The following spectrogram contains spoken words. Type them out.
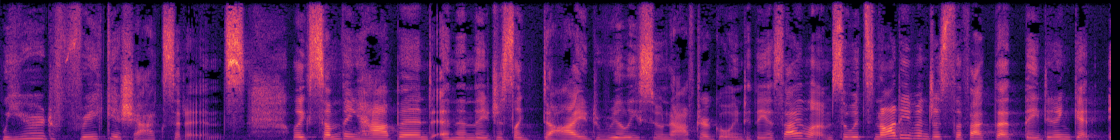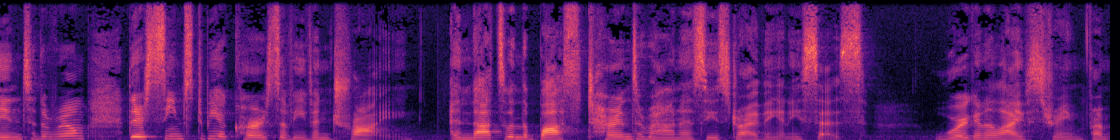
weird freakish accidents. Like something happened and then they just like died really soon after going to the asylum. So it's not even just the fact that they didn't get into the room, there seems to be a curse of even trying. And that's when the boss turns around as he's driving and he says, We're gonna live stream from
